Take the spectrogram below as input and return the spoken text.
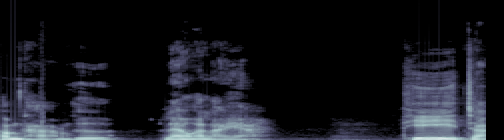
คำถามคือแล้วอะไรอะที่จะ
